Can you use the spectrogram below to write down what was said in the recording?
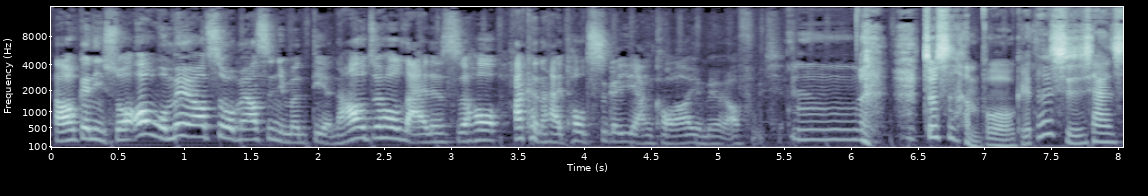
然后跟你说，哦，我没有要吃，我们要吃你们点，然后最后来的时候，他可能还偷吃个一两口，然后也没有要付钱。嗯，就是很不 OK。但是其实现在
